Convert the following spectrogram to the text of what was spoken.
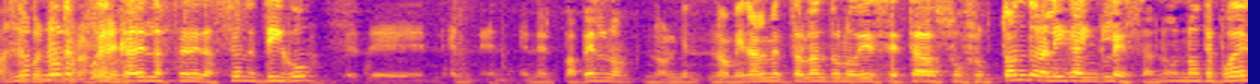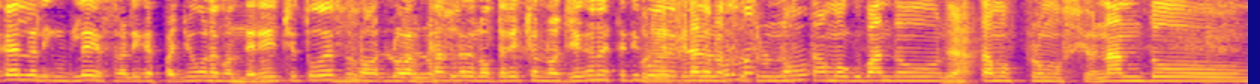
No, no les pueden caer las federaciones, digo, eh, en, en- en el papel no- no- nominalmente hablando uno dice está sufructuando la liga inglesa, ¿no? No te puede caer la liga inglesa, la liga española con derecho y todo eso, no, los alcances nosotros- de los derechos no llegan a este tipo Porque de al final nosotros no, estamos ocupando, no estamos promocionando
